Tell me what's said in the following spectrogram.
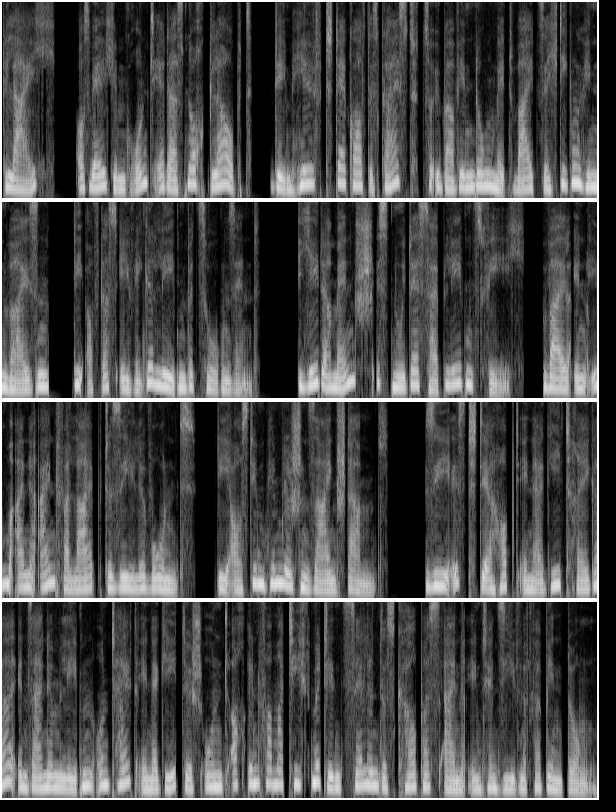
gleich, aus welchem Grund er das noch glaubt, dem hilft der Gottesgeist zur Überwindung mit weitsichtigen Hinweisen, die auf das ewige Leben bezogen sind. Jeder Mensch ist nur deshalb lebensfähig, weil in ihm eine einverleibte Seele wohnt, die aus dem himmlischen Sein stammt. Sie ist der Hauptenergieträger in seinem Leben und hält energetisch und auch informativ mit den Zellen des Körpers eine intensive Verbindung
